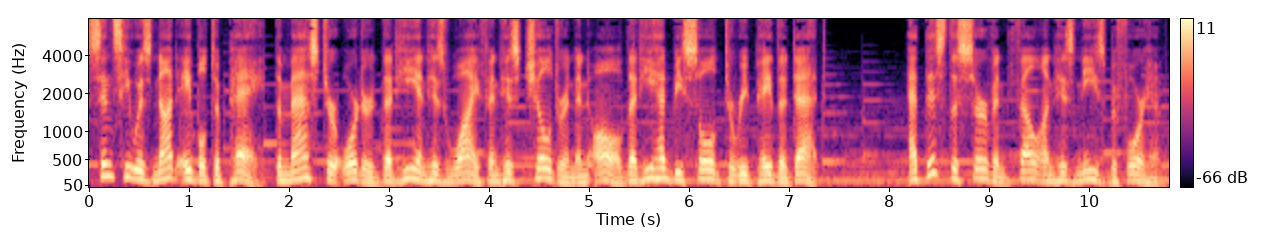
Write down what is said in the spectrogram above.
Since he was not able to pay, the master ordered that he and his wife and his children and all that he had be sold to repay the debt. At this the servant fell on his knees before him.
